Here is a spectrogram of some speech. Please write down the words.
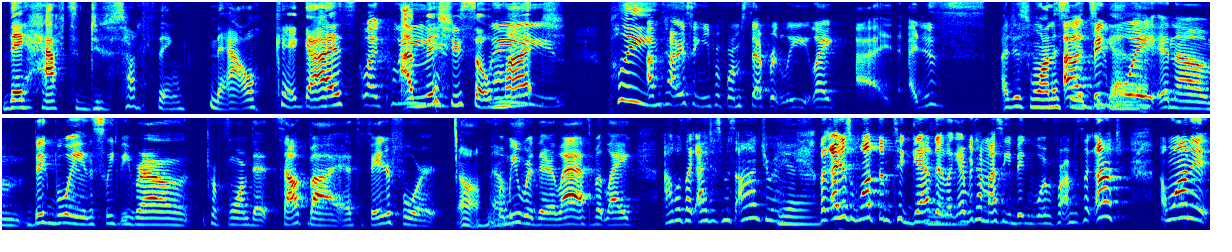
they have to do something now. Okay, guys. Like, please, I miss you so please. much. Please. I'm tired of seeing you perform separately. Like I, I just. I just want to see Uh, Big together. Boy and um Big Boi and Sleepy Brown performed at South by at the Fader Fort. Oh, no. When we were there last, but like I was like, I just miss Andre. Yeah. Like I just want them together. Like every time I see Big Boi perform, I'm just like, Andre, I want it.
